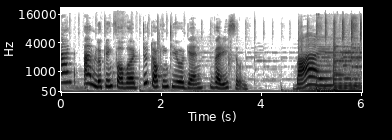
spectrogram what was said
and I'm looking forward to talking to you again very soon. Bye!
